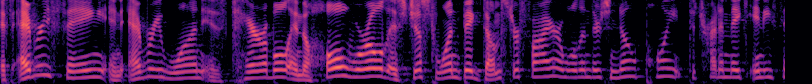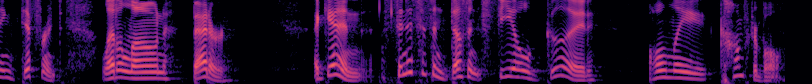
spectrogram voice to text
If everything and everyone is terrible and the whole world is just one big dumpster fire, well, then there's no point to try to make anything different, let alone better. Again, cynicism doesn't feel good, only comfortable.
